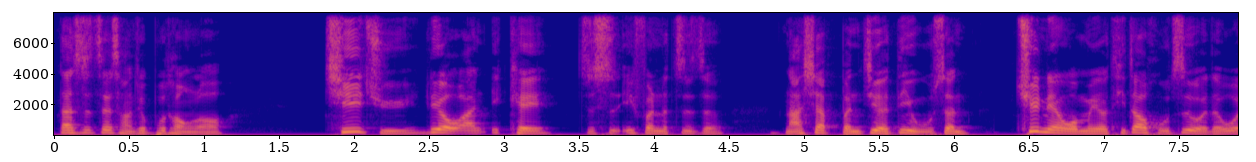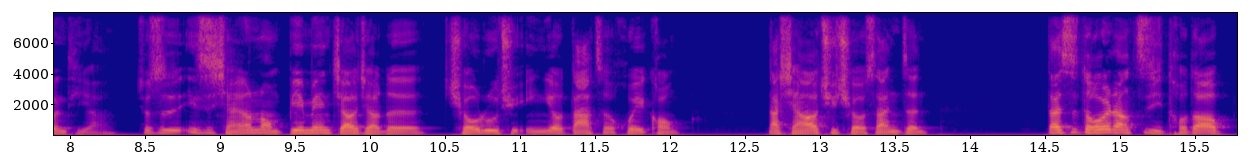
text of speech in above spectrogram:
但是这场就不同了哦，七局六安一 K，只是一分的自责。拿下本季的第五胜。去年我们有提到胡志伟的问题啊，就是一直想要那种边边角角的球路去引诱打者挥空，那想要去求三振，但是都会让自己投到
